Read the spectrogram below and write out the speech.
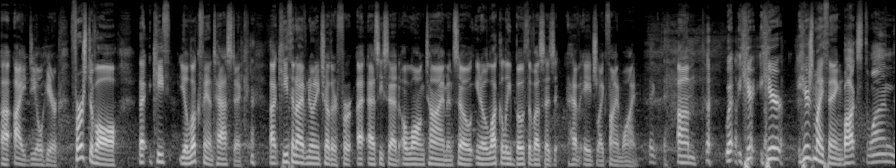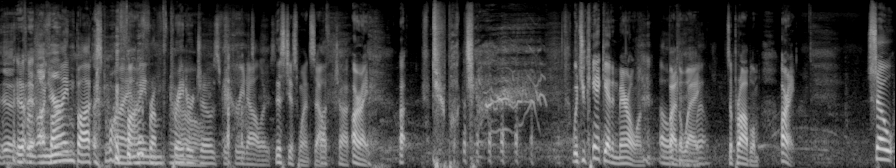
uh, ideal here. First of all, uh, Keith, you look fantastic. Uh, Keith and I have known each other for, uh, as he said, a long time, and so you know, luckily, both of us has, have aged like fine wine. Um, well, here, here, here's my thing. Boxed wine uh, from, on your Fine boxed wine Fine- from Trader Oh. Joe's for three dollars. This just went south. Buck chuck. All right, uh, two buck chuck, which you can't get in Maryland, Oh, by the way. well. It's a problem. All right, so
